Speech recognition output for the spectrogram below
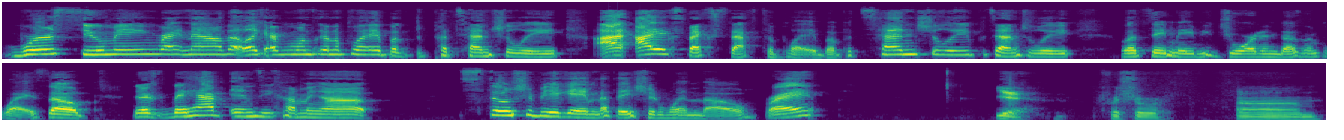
we're assuming right now that like everyone's gonna play, but potentially, I, I expect Steph to play, but potentially, potentially, let's say maybe Jordan doesn't play. So they they have Indy coming up. Still should be a game that they should win, though, right? Yeah, for sure. Um,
